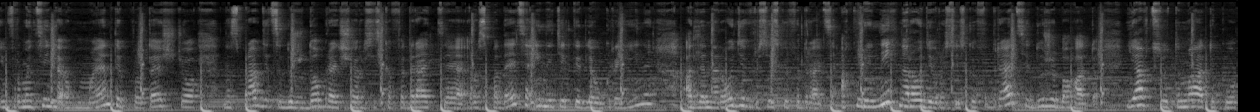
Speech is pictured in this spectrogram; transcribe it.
інформаційні аргументи про те, що насправді це дуже добре, якщо Російська Федерація розпадеться, і не тільки для України, а для народів Російської Федерації. А корінних народів Російської Федерації дуже багато. Я в цю тематику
